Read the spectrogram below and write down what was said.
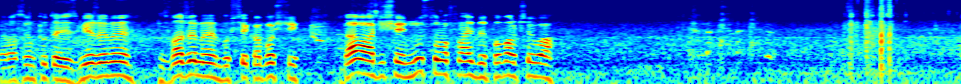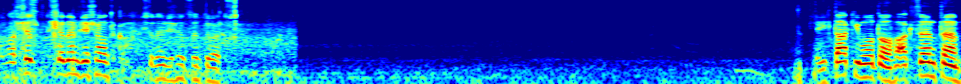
Zaraz ją tutaj zmierzymy, zważymy, bo z ciekawości dała dzisiaj mnóstwo frajdy, powalczyła. No sie- 70, 70 cm. I takim oto akcentem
